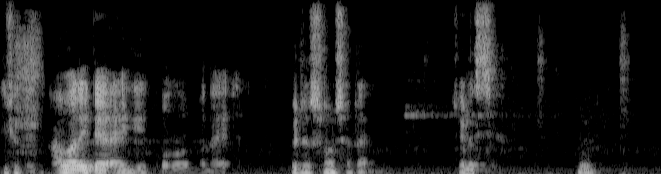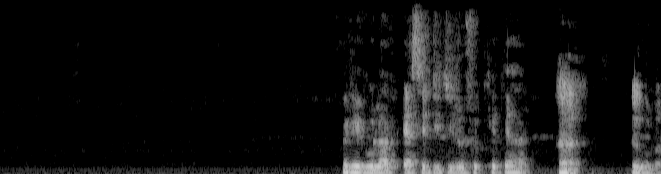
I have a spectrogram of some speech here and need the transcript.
কিছুদিন আবার এটা মানে পেটের সমস্যাটা চলে এসছে। রেগুলার অ্যাসিডিটির ওষুধ খেতে হয়? হ্যাঁ এগুলো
